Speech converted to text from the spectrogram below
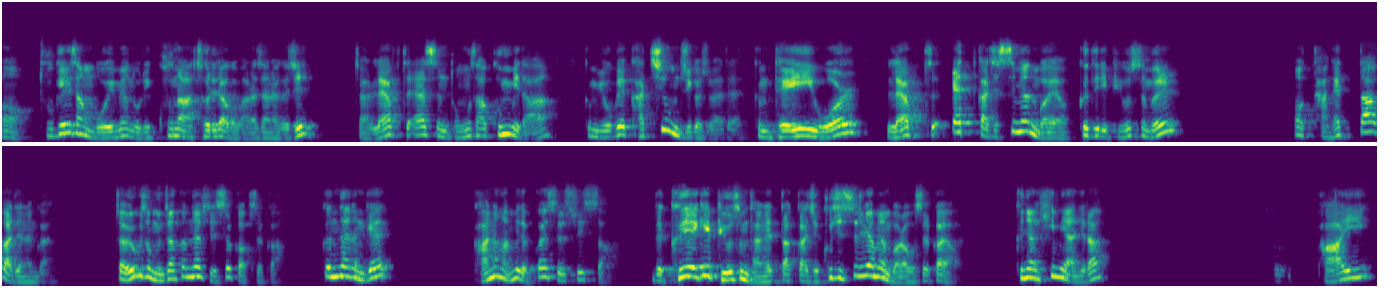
어, 두 개 이상 모이면 우리 구나 절이라고 말하잖아, 그지? 자, left at은 동사 구입니다. 그럼 요게 같이 움직여줘야 돼. 그럼 they were left at까지 쓰면 뭐예요? 그들이 비웃음을 어, 당했다가 되는 거야. 자, 여기서 문장 끝낼 수 있을까, 없을까? 끝내는 게 가능합니다. 여기까지 쓸 수 있어. 근데 그에게 비웃음 당했다까지 굳이 쓰려면 뭐라고 쓸까요? 그냥 힘이 아니라 by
